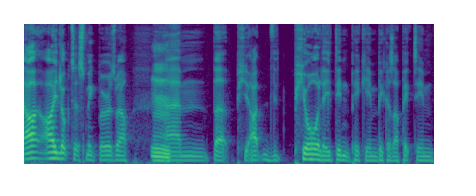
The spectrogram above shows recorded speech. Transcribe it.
I, I looked at Smigba as well, Mm. um, but pu- I purely didn't pick him because I picked him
